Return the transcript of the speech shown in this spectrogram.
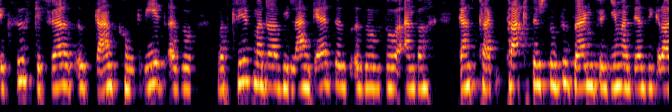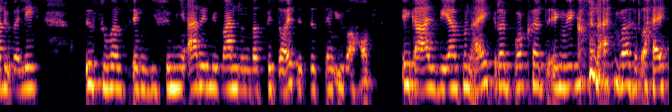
Exist gefördert ist, ganz konkret? Also was kriegt man da, wie lang geht das? Also so einfach ganz pra praktisch sozusagen für jemand, der sich gerade überlegt, ist sowas irgendwie für mich auch relevant und was bedeutet das denn überhaupt? Egal wer von euch gerade Bock hat, irgendwie kann einfach rein.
